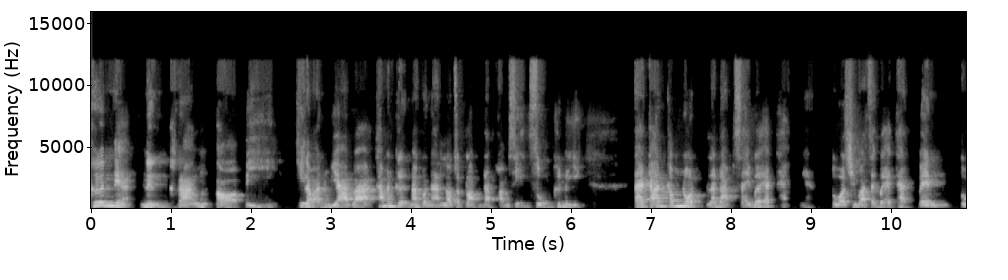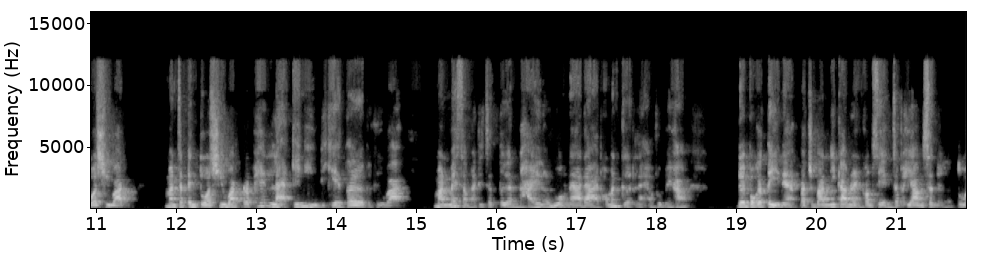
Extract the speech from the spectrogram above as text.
ขึ้นเนี่ยหนึ่งครั้งต่อปี ที่เราอนุญาตว่าถ้ามันเกิดมากกว่านั้น เราจะปรับระดับความเสี่ยงสูงขึ้นมาอีก แต่การกำหนดระดับ Cyber Attack เนี่ยตัวชี้วัด Cyber Attack เป็นตัวชี้วัด มันจะเป็นตัวชี้วัดประเภท lagging indicator ก็คือว่ามันไม่สามารถที่จะเตือนภัยเราล่วงหน้าได้ เพราะมันเกิดแล้วถูกไหมครับ โดยปกติเนี่ยปัจจุบันนี้การบริหารความเสี่ยงจะพยายามเสนอตัว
